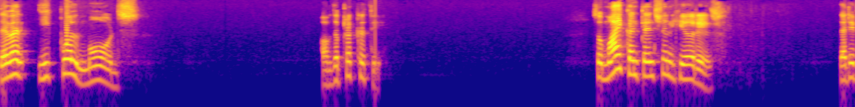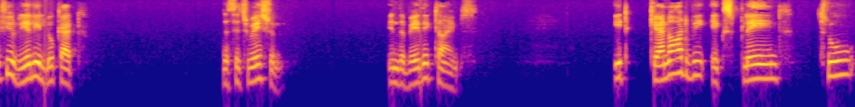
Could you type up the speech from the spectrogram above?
they were equal modes of the Prakriti. So, my contention here is that if you really look at the situation in the Vedic times, it cannot be explained through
